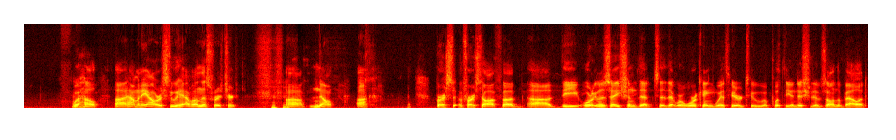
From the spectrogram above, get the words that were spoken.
well, uh, how many hours do we have on this, Richard? Uh, no. Uh, first, first off, uh, the organization that that we're working with here to put the initiatives on the ballot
